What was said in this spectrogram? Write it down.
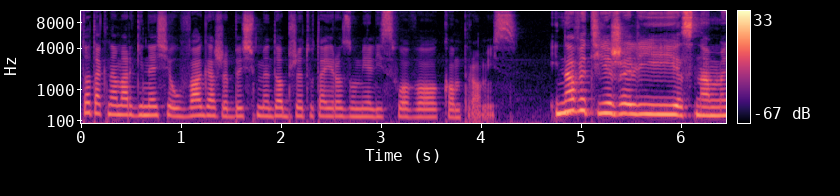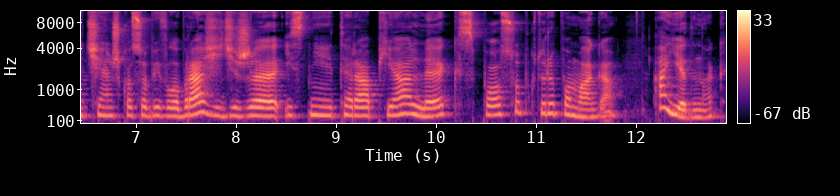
To tak na marginesie uwaga, żebyśmy dobrze tutaj rozumieli słowo kompromis. I nawet jeżeli jest nam ciężko sobie wyobrazić, że istnieje terapia, lek, sposób, który pomaga, a jednak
